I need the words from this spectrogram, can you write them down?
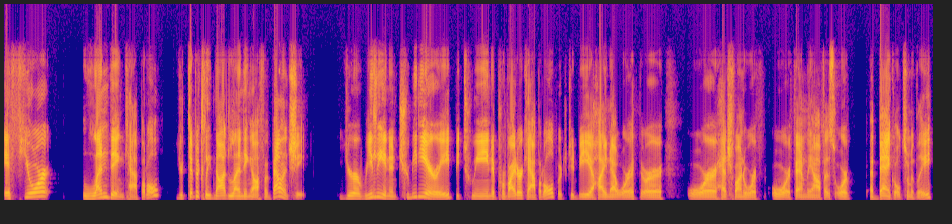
if you're lending capital, you're typically not lending off a balance sheet. You're really an intermediary between a provider capital, which could be a high net worth or or hedge fund or or family office or a bank ultimately,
